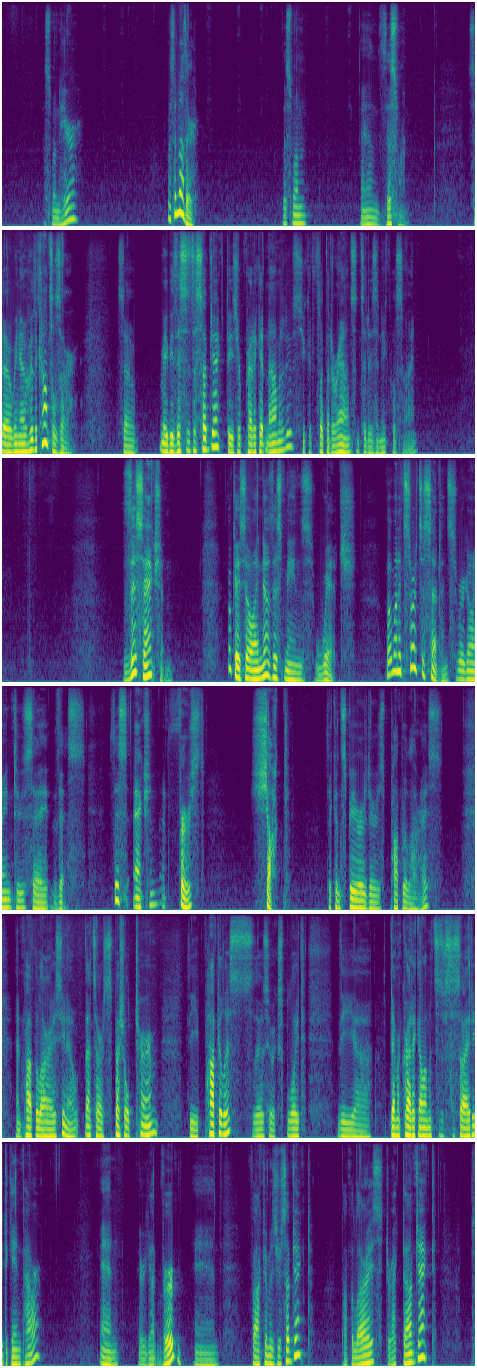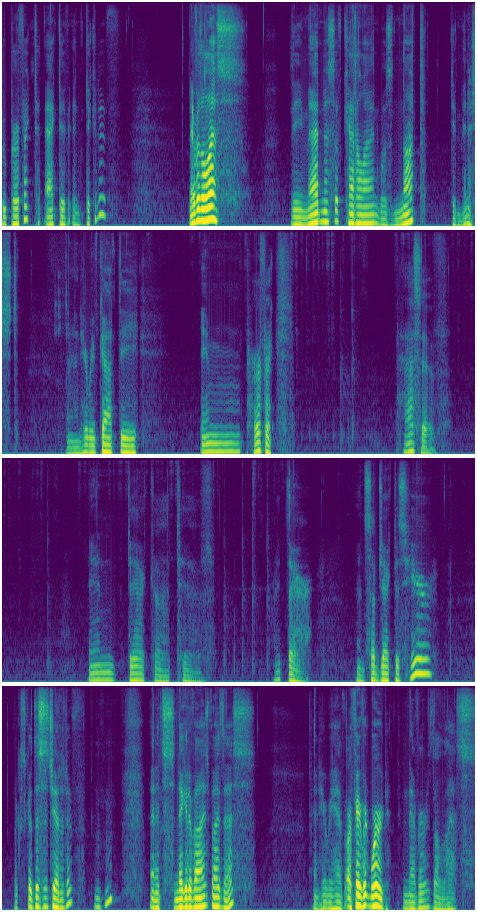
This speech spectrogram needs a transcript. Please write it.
this one here, with another. This one and this one. So we know who the consuls are. So maybe this is the subject. These are predicate nominatives. You could flip it around since it is an equal sign. This action, okay, so I know this means which, but when it starts a sentence, we're going to say this. This action at first shocked the conspirators populares. And populares, you know, that's our special term. The populists, those who exploit the uh, democratic elements of society to gain power. And here we got verb, and factum is your subject. Populares, direct object. Pluperfect, active indicative. Nevertheless, the madness of Catiline was not diminished. And here we've got the imperfect passive indicative right there. And subject is here. Looks good. This is genitive. Mm -hmm. And it's negativized by this. And here we have our favorite word, nevertheless.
